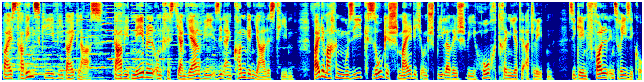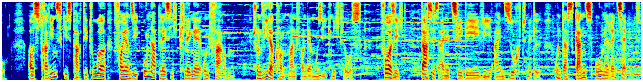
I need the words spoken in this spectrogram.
Bei Strawinski wie bei Glas. David Nebel und Christian Järvi sind ein kongeniales Team. Beide machen Musik so geschmeidig und spielerisch wie hochtrainierte Athleten. Sie gehen voll ins Risiko. Aus Strawinskys Partitur feuern sie unablässig Klänge und Farben. Schon wieder kommt man von der Musik nicht los. Vorsicht, das ist eine CD wie ein Suchtmittel und das ganz ohne Rezept.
